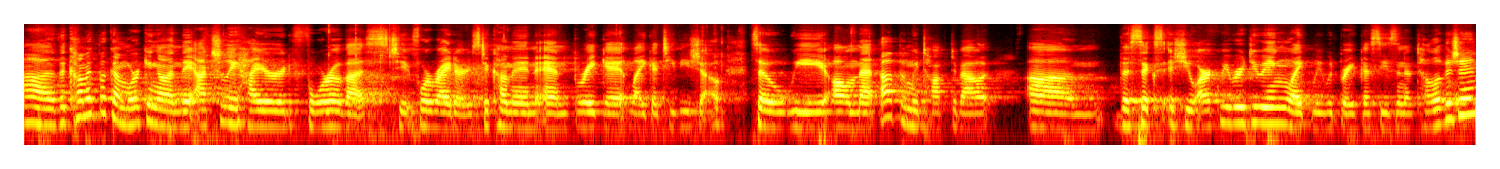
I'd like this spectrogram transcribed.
uh, the comic book I'm working on, they actually hired four of us to, four writers to come in and break it like a TV show. So we all met up and we talked about um, the six issue arc we were doing, like we would break a season of television.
